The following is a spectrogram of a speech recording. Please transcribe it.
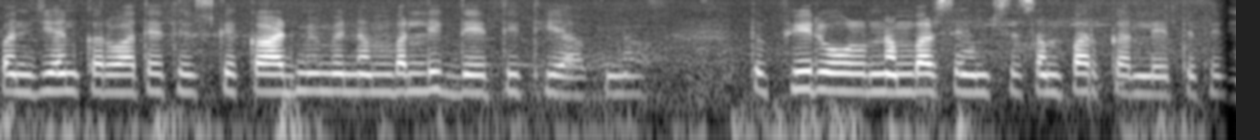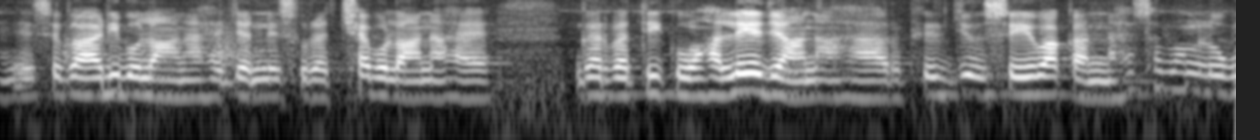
पंजीयन करवाते थे उसके कार्ड में मैं नंबर लिख देती थी अपना तो फिर वो नंबर से हमसे संपर्क कर लेते थे। जैसे गाड़ी बुलाना है जननी सुरक्षा बुलाना है गर्भवती को वहाँ ले जाना है और फिर जो सेवा करना है सब हम लोग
